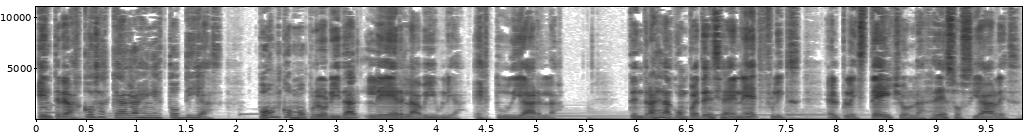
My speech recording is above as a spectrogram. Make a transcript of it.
entre las cosas que hagas en estos días, pon como prioridad leer la Biblia, estudiarla. Tendrás la competencia de Netflix, el PlayStation, las redes sociales.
